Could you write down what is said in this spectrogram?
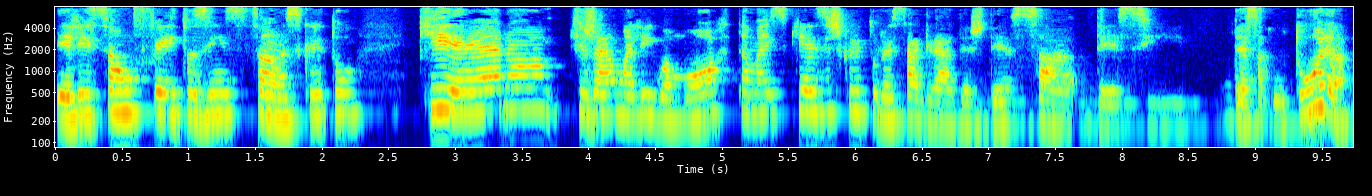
eles são feitos em sânscrito, que era, que já é uma língua morta, mas que as escrituras sagradas dessa, desse, dessa cultura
